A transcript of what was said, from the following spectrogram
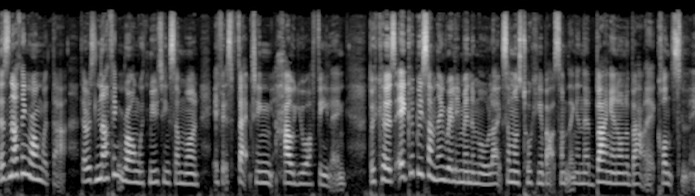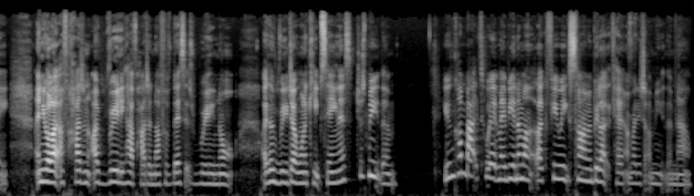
There's nothing wrong with that. There is nothing wrong with muting someone if it's affecting how you are feeling because it could be something really minimal, like someone's talking about something and they're banging on about it constantly. And you're like, I've had an, I really have had enough of this. It's really not, I really don't want to keep seeing this. Just mute them. You can come back to it maybe in a month, like a few weeks' time and be like, okay, I'm ready to unmute them now.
